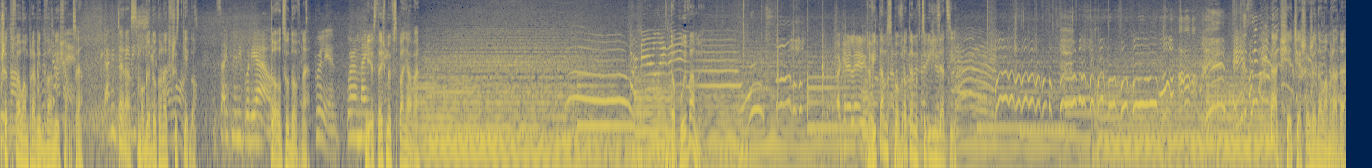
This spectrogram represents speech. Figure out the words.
Przetrwałam prawie dwa miesiące. Teraz mogę dokonać wszystkiego. To cudowne. Jesteśmy wspaniałe. Dopływamy. Witam z powrotem w cywilizacji. Tak się cieszę, że dałam radę.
